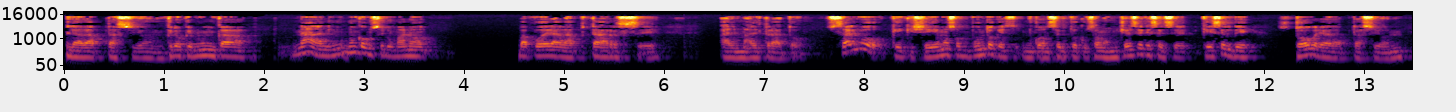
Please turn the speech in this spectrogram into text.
adaptación. Creo que nunca, nada, nunca un ser humano va a poder adaptarse al maltrato. Salvo que, lleguemos a un punto que es un concepto que usamos muchas veces, que es el, que es el de sobreadaptación,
